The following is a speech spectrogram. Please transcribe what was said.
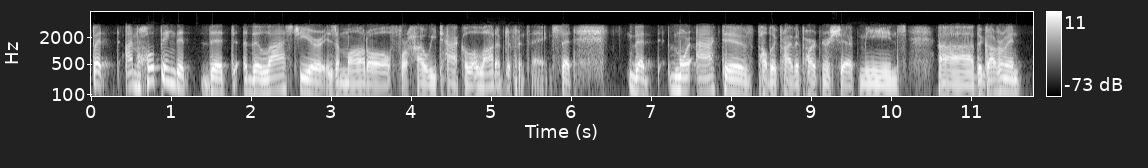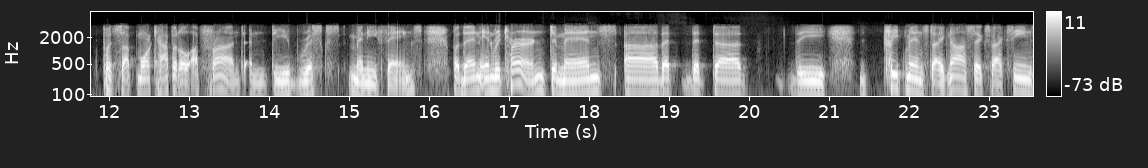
But I'm hoping that that the last year is a model for how we tackle a lot of different things. That that more active public-private partnership means uh, the government puts up more capital up front and de-risks many things, but then in return demands uh, that that uh, the treatments, diagnostics, vaccines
